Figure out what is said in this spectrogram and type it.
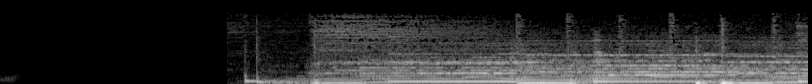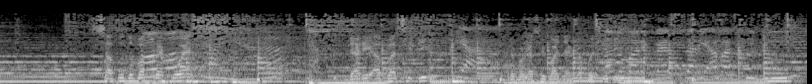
tebak request dari Abah Sidik. Ya. Terima kasih banyak Abah Sidik. Satu request dari Abah Sidik.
